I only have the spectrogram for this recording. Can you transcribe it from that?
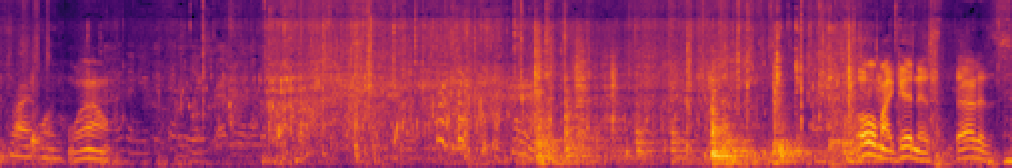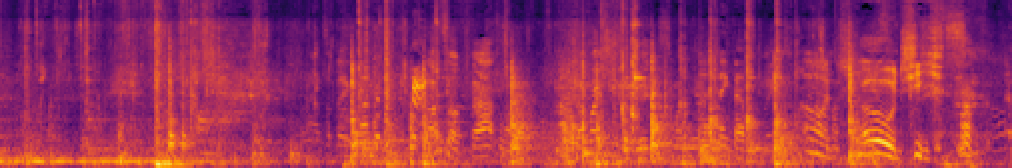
giant one. Wow. Oh my goodness, that is. That's a big one. That's a fat one. That might be the biggest one yet. I think that's the biggest one. Oh, jeez. Oh,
